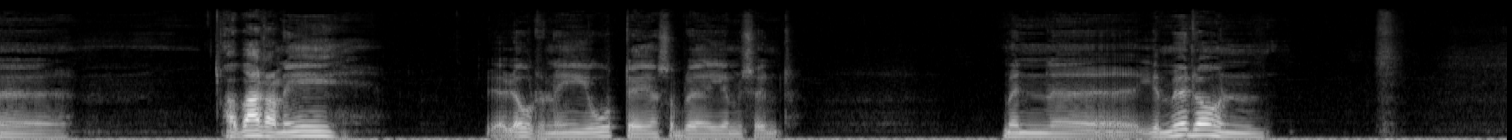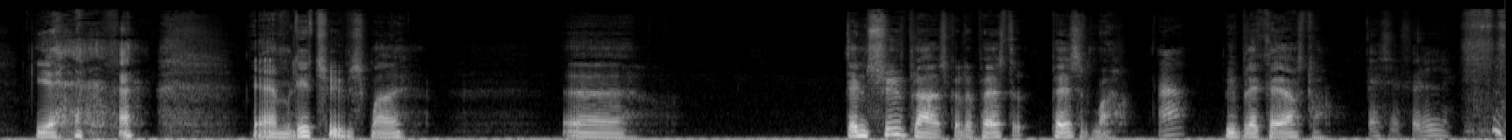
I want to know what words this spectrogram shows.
Øh, og var dernede, jeg lå dernede i otte dage, og så blev jeg hjemmesendt. Men øh, jeg mødte en, ja, ja, men det er typisk mig. Øh, den sygeplejerske, der passede, passede mig, Ja. vi blev kærester. Ja, selvfølgelig.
